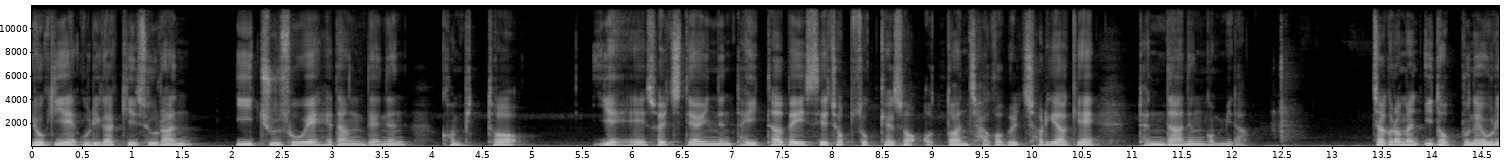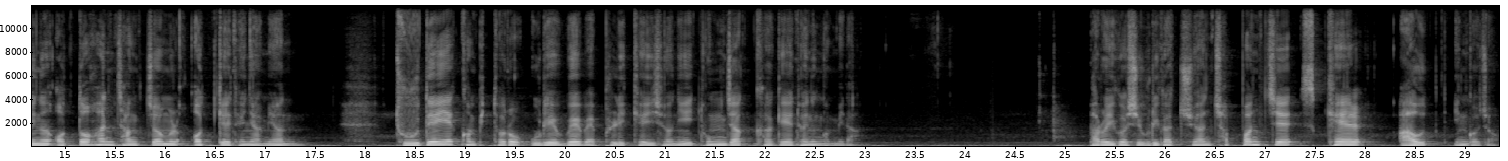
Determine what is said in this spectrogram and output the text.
여기에 우리가 기술한 이 주소에 해당되는 컴퓨터에 설치되어 있는 데이터베이스에 접속해서 어떠한 작업을 처리하게 된다는 겁니다. 자 그러면 이 덕분에 우리는 어떠한 장점을 얻게 되냐면 두 대의 컴퓨터로 우리의 웹 애플리케이션이 동작하게 되는 겁니다. 바로 이것이 우리가 취한 첫 번째 scale out인 거죠.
